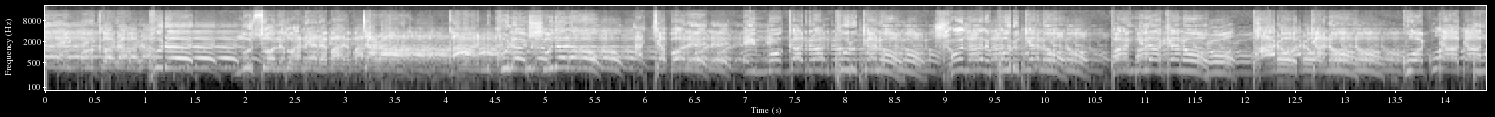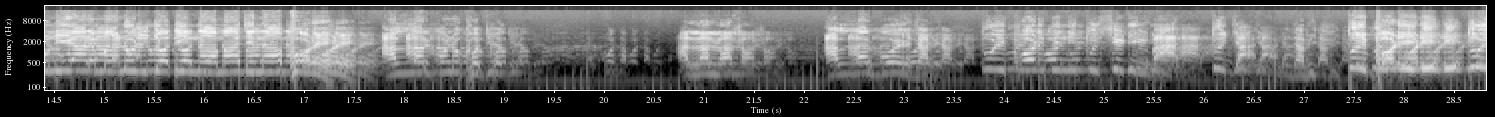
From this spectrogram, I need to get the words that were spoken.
এই মকরমপুরের মুসলমানের বাচ্চারা কান খুলে শুনে নাও। আচ্ছা বলে এই মকরমপুর কেন? সোনারপুর কেন? বাংলা কেন? ভারত কেন? গোটা দুনিয়ার মানুষ যদি নামাজ না পড়ে। আল্লাহর কোনো ক্ষতি হবে? আল্লাহ আল্লাহর বয়ে যাবে। তুই পড়বি নি তুই সিডিং তুই জাহান্নামে যাবি। তুই পড়িনি তুই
